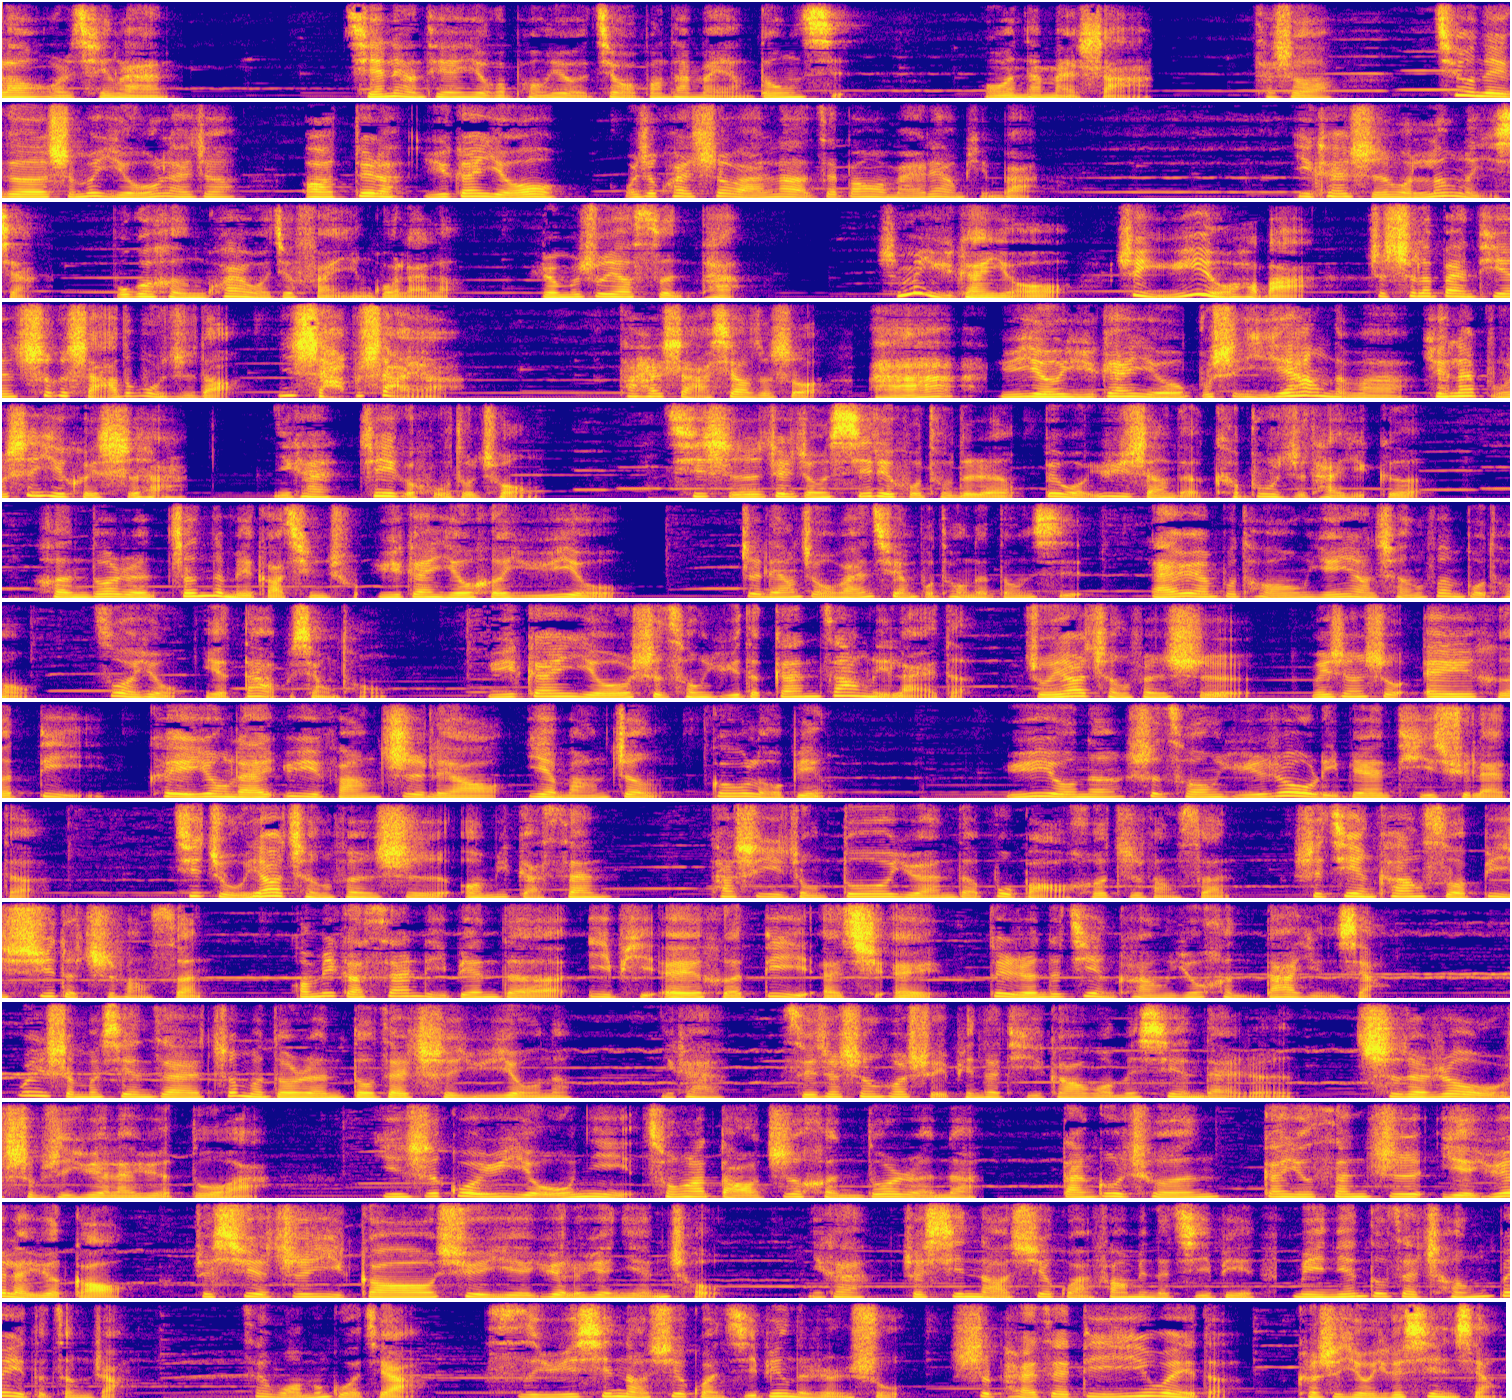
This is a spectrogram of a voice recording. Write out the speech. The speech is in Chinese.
Hello，我是秦岚。前两天有个朋友叫我帮他买样东西，我问他买啥，他说就那个什么油来着？哦，对了，鱼肝油。我这快吃完了，再帮我买两瓶吧。一开始我愣了一下，不过很快我就反应过来了，忍不住要损他。什么鱼肝油？是鱼油好吧？这吃了半天，吃个啥都不知道，你傻不傻呀？他还傻笑着说。啊，鱼油、鱼肝油不是一样的吗？原来不是一回事啊！你看这个糊涂虫。其实这种稀里糊涂的人被我遇上的可不止他一个。很多人真的没搞清楚，鱼肝油和鱼油这两种完全不同的东西，来源不同，营养成分不同，作用也大不相同。鱼肝油是从鱼的肝脏里来的，主要成分是维生素 A 和 D，可以用来预防、治疗夜盲症。佝偻病，鱼油呢是从鱼肉里边提取来的，其主要成分是欧米伽三，它是一种多元的不饱和脂肪酸，是健康所必需的脂肪酸。欧米伽三里边的 EPA 和 DHA 对人的健康有很大影响。为什么现在这么多人都在吃鱼油呢？你看，随着生活水平的提高，我们现代人吃的肉是不是越来越多啊？饮食过于油腻，从而导致很多人呢胆固醇、甘油三酯也越来越高。这血脂一高，血液越来越粘稠。你看，这心脑血管方面的疾病每年都在成倍的增长。在我们国家，死于心脑血管疾病的人数是排在第一位的。可是有一个现象，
